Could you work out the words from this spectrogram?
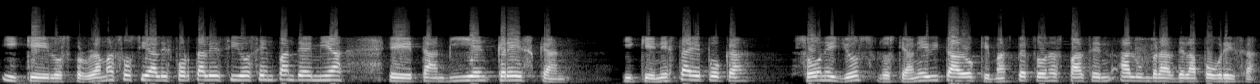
y que los programas sociales fortalecidos en pandemia eh, también crezcan y que en esta época son ellos los que han evitado que más personas pasen al umbral de la pobreza.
